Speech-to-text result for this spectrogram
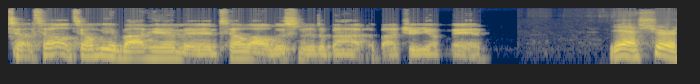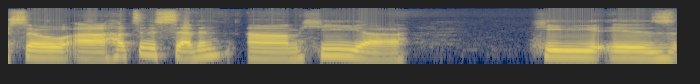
tell, tell tell me about him and tell our listeners about about your young man. Yeah, sure. So uh, Hudson is seven. Um, he uh, he is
